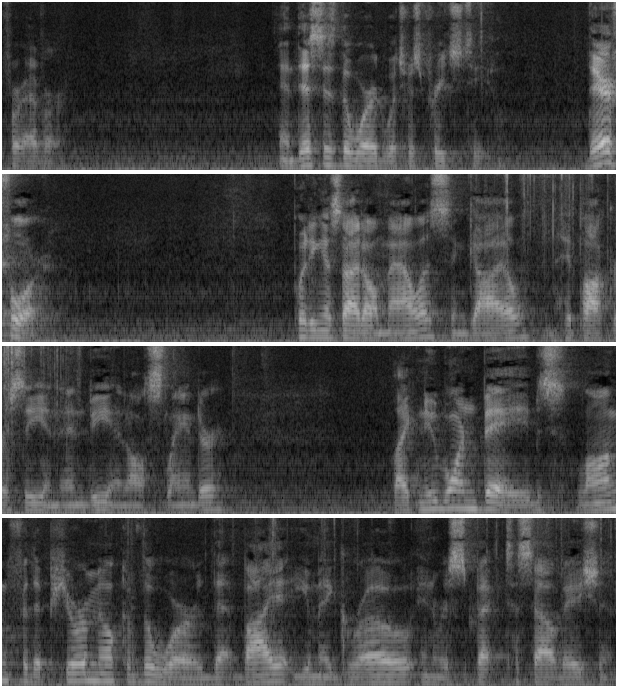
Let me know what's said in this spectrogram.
forever. And this is the word which was preached to you. Therefore, putting aside all malice and guile, and hypocrisy and envy, and all slander, like newborn babes, long for the pure milk of the word, that by it you may grow in respect to salvation,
